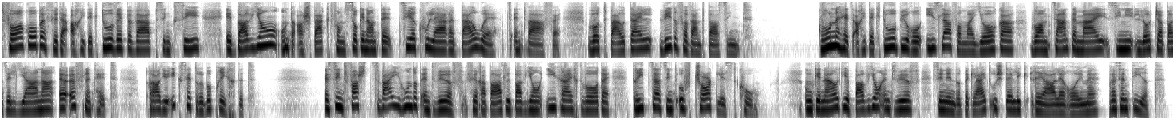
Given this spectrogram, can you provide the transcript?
Die Vorgaben für den Architekturwettbewerb sind gesehen, ein Pavillon und der Aspekt vom sogenannten zirkulären Bauen zu entwerfen, wo die Bauteile wiederverwendbar sind. Gewonnen hat das Architekturbüro Isla von Mallorca, wo am 10. Mai seine Loggia Basiliana eröffnet hat. Radio X hat darüber berichtet. Es sind fast 200 Entwürfe für ein Basel-Pavillon eingereicht worden, 13 sind auf die Shortlist gekommen. Und genau die Pavillon-Entwürfe sind in der Begleitausstellung Reale Räume präsentiert.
